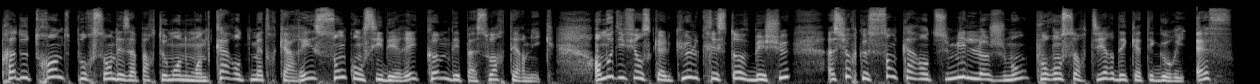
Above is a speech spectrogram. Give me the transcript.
près de 30% des appartements de moins de 40 mètres carrés sont considérés comme des passoires thermiques. En modifiant ce calcul, Christophe Béchu assure que 140 000 logements pourront sortir des catégories F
